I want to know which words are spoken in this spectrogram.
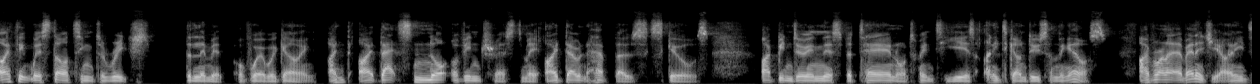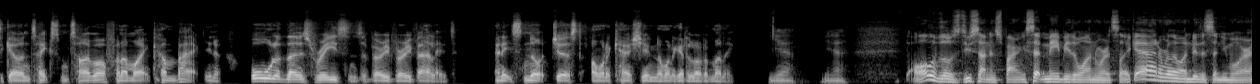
I think we're starting to reach the limit of where we're going. I, I, that's not of interest to me. I don't have those skills. I've been doing this for 10 or 20 years. I need to go and do something else. I've run out of energy. I need to go and take some time off and I might come back. You know, all of those reasons are very, very valid and it's not just I want to cash in, I want to get a lot of money. Yeah, yeah. All of those do sound inspiring, except maybe the one where it's like, eh, I don't really want to do this anymore.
